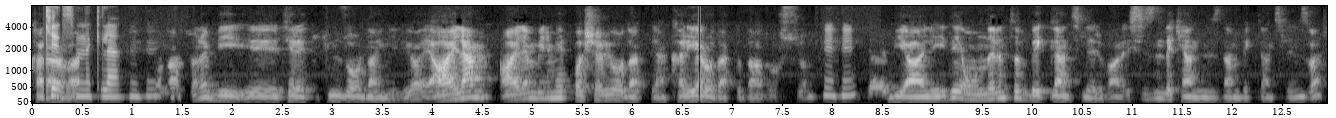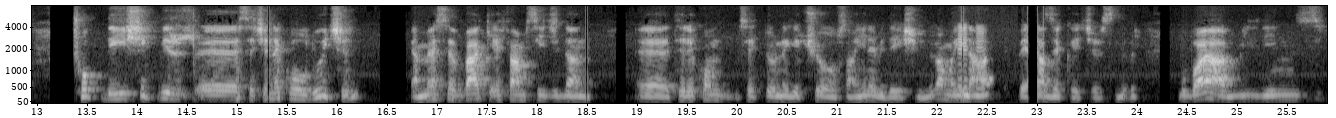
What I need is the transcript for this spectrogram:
karar Kesinlikle. var. Kesinlikle. Ondan sonra bir e, tereddütünüz oradan geliyor. E, ailem ailem benim hep başarıya odaklı yani kariyer odaklı daha doğrusu hı hı. E, bir aileydi. Onların tabii beklentileri var. E, sizin de kendinizden beklentileriniz var. Çok değişik bir e, seçenek olduğu için yani mesela belki FMCG'den e, telekom sektörüne geçiyor olsan yine bir değişimdir ama yine hı hı. beyaz yaka içerisindedir bu bayağı bildiğiniz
